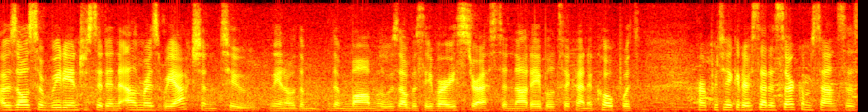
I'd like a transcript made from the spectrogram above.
I was also really interested in Elmer's reaction to you know the, the mom who was obviously very stressed and not able to kind of cope with her particular set of circumstances.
